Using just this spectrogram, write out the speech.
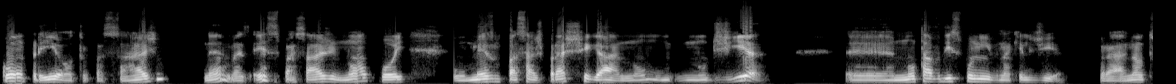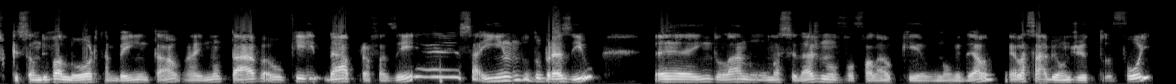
comprei outra passagem, né? Mas essa passagem não foi o mesmo passagem para chegar no, no dia, é, não estava disponível naquele dia. Para não questão de valor também e tal, aí não estava. O que dá para fazer é saindo do Brasil, é, indo lá numa cidade, não vou falar o que é o nome dela, ela sabe onde foi.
